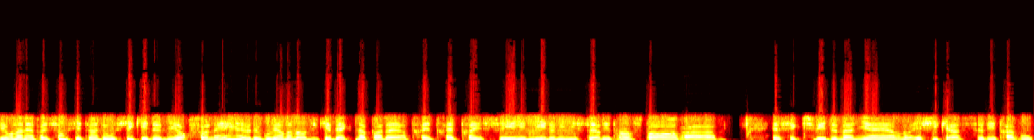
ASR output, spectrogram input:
et on a l'impression que c'est un dossier qui est devenu orphelin. Le gouvernement du Québec n'a pas l'air très, très pressé, ni le ministère des Transports à effectuer de manière efficace les travaux.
